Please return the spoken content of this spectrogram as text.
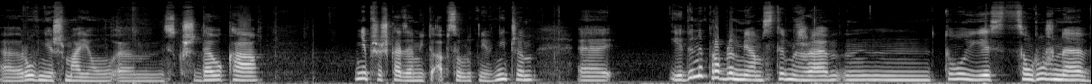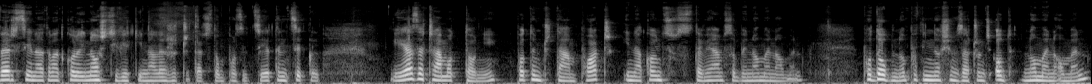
E, również mają skrzydełka. Nie przeszkadza mi to absolutnie w niczym. E, jedyny problem miałam z tym, że mm, tu jest, są różne wersje na temat kolejności, w jakiej należy czytać tą pozycję, ten cykl. Ja zaczęłam od Toni, potem czytałam Płacz i na końcu stawiałam sobie nomen omen. Podobno powinno się zacząć od nomen omen,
